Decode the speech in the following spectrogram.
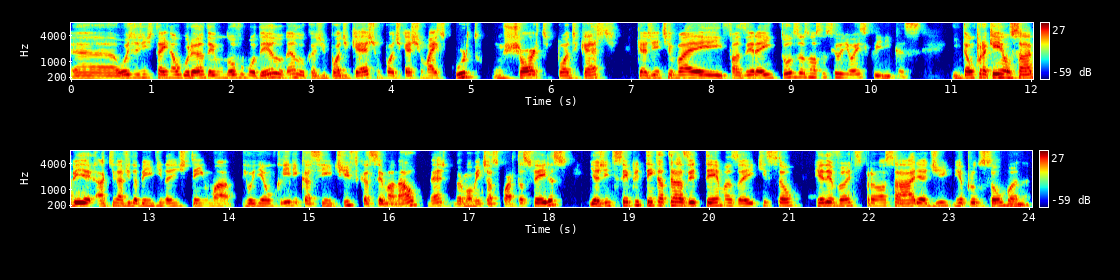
Uh, hoje a gente está inaugurando aí um novo modelo, né, Lucas, de podcast, um podcast mais curto, um short podcast, que a gente vai fazer aí em todas as nossas reuniões clínicas. Então, para quem não sabe, aqui na Vida Bem-vinda a gente tem uma reunião clínica científica semanal, né, normalmente às quartas-feiras, e a gente sempre tenta trazer temas aí que são relevantes para a nossa área de reprodução humana.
